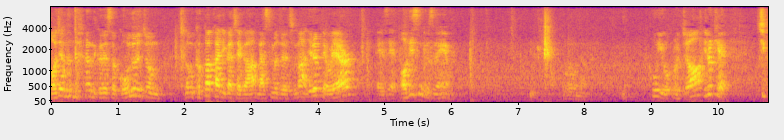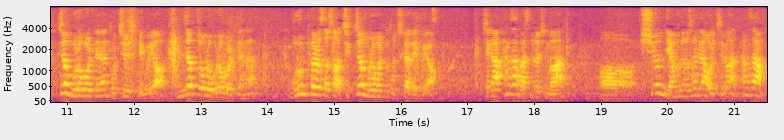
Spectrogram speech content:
어제 분들은 그랬었고 오늘은 좀 너무 급박하니까 제가 말씀을 드렸지만 이럴 때 where is? 어디 있습니까, 선생님? 물어본다. who you, 그렇죠? 이렇게 직접 물어볼 때는 도치를 시키고요. 간접적으로 물어볼 때는 물음표를 써서 직접 물어볼 때 도치가 되고요. 제가 항상 말씀드렸지만 어, 쉬운 예문으로 설명하고 있지만 항상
